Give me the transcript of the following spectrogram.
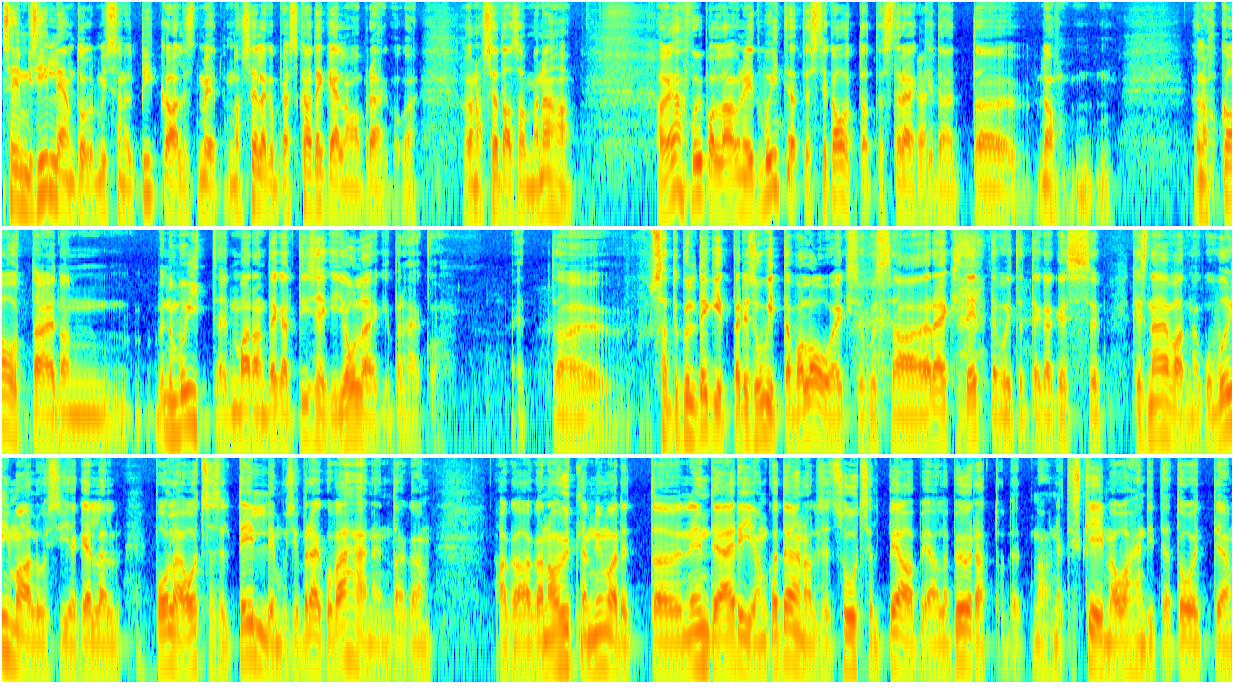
see, mis hiljem tuleb, mis on need pikaajalised meetmed, noh sellega peaks ka tegelema praegu, aga, aga noh, seda saame näha. aga jah, võib-olla neid võitjatest ja kaotajatest rääkida, et noh, noh kaotajaid on, no võitjaid ma arvan, tegelikult isegi ei olegi praegu. et äh, sa küll tegid päris huvitava loo, eks ju, kus sa rääkisid ettevõtjatega, kes, kes näevad nagu võimalusi ja kellel pole otseselt tellimusi praegu vähenenud, aga aga, aga noh, ütleme niimoodi, et äh, nende äri on ka tõenäoliselt suhteliselt pea peale pööratud, et noh, näiteks keemiavahendite tootja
